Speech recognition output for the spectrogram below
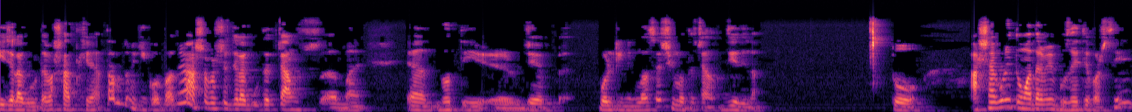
এই জেলাগুলোতে বা সাতক্ষীরা, তাহলে তুমি কি করবা? যে আশেপাশের জেলাগুলোতে চান্স মানে ভর্তি যে পলিটেকনিকগুলো আছে, সেগুলোতে চান্স দিয়ে দিলাম। তো আশা করি তোমাদের আমি বুঝাইতে পারছি।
